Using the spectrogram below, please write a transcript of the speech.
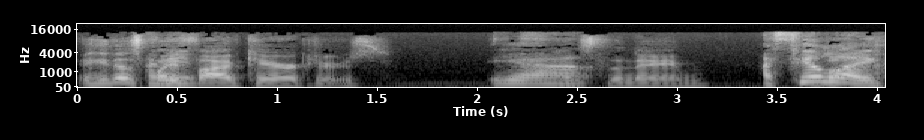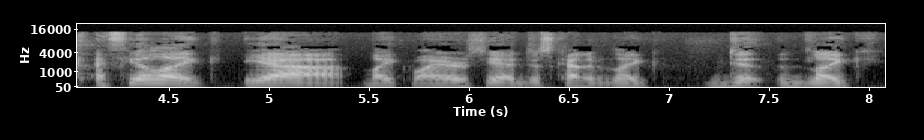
And he does play mean- five characters. Yeah. Hence the name. I feel but- like I feel like yeah, Mike Myers. Yeah, just kind of like di- like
